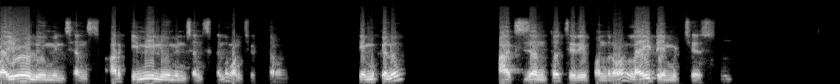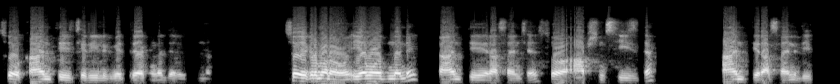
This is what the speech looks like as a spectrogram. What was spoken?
బయోలూమిన్సెన్స్ ఆర్ కెమీ లూమిన్సెన్స్ కింద మనం చెప్తామండి కెమికల్ ఆక్సిజన్తో చర్య పొందడం వల్ల లైట్ ఎమిట్ చేస్తుంది. సో కాంతి చర్యలకు వ్యతిరేకంగా జరుగుతుంది. సో ఇక్కడ మనం ఏమవుతుందండి? కాంతి రసాయన చర్య so option C is the కాంతి రసాయన దీప్తి.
